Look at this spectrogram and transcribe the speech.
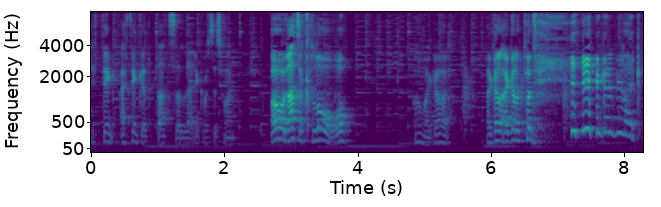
I think. I think that's a leg. What's this one? Oh, that's a claw. Oh my god. I gotta, I gotta put. I gotta be like.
